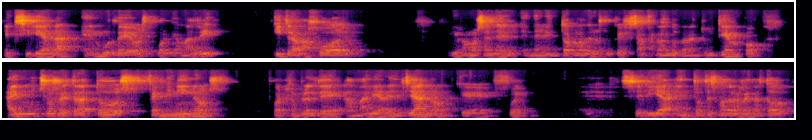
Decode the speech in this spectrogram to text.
exiliada en Burdeos, volvió a Madrid y trabajó, digamos, en el, en el entorno de los duques de San Fernando durante un tiempo. Hay muchos retratos femeninos, por ejemplo, el de Amalia del Llano, que fue, eh, sería entonces cuando la retrató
